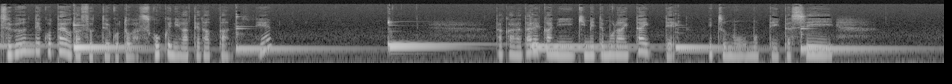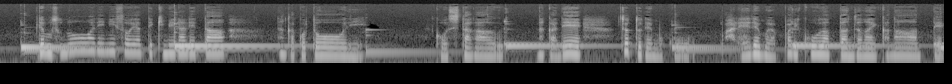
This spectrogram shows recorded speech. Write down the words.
自分で答えを出すっていうことがすごく苦手だったんですね。だから誰かに決めてもらいたいっていつも思っていたしでもその割にそうやって決められたなんかことにこう従う中でちょっとでもこうあれでもやっぱりこうだったんじゃないかなって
